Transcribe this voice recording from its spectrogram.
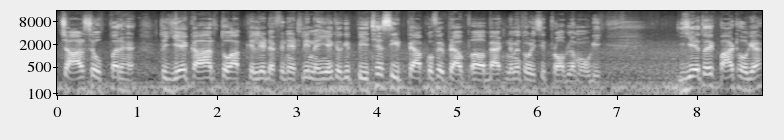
चार से ऊपर हैं तो ये कार तो आपके लिए डेफिनेटली नहीं है, क्योंकि पीछे सीट पे आपको फिर बैठने में थोड़ी सी प्रॉब्लम होगी। ये तो एक पार्ट हो गया।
